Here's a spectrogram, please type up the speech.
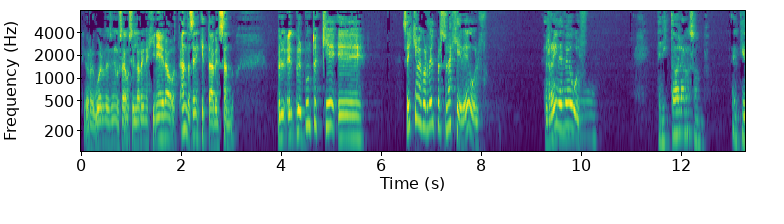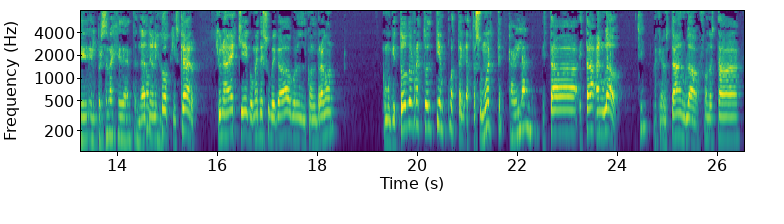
Que yo recuerdo, no sabemos si es la reina Ginebra, o anda a en qué estaba pensando. Pero el, pero el punto es que, eh, ¿sabéis que me acordé del personaje de Beowulf? El rey de Beowulf, Tenéis toda la razón. El que el personaje de Anthony, de Anthony Hopkins. Hopkins, claro, que una vez que comete su pecado con el, con el dragón, como que todo el resto del tiempo, hasta, hasta su muerte, Cavilando. estaba, estaba anulado. Sí. Es que no estaba anulado. En el fondo estaba.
